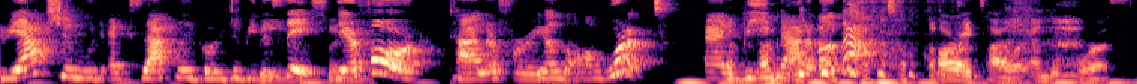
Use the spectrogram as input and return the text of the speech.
reaction would exactly going to be the Be the same. same. Therefore, Tyler Furia Law worked, and be mad about that. All right, Tyler, end it for us.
